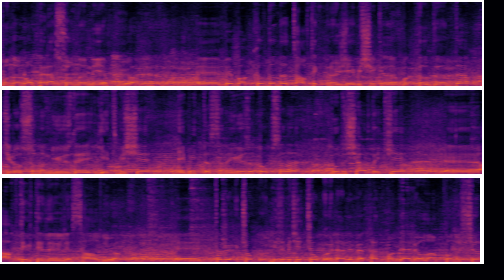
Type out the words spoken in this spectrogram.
Bunların operasyonlarını yapıyor. E, ve bakıldığında TAV teknolojiye bir şirket olarak bakıldığında cirosunun %70'i, EBITDA'sının %90'ı bu dışarıdaki e, aktiviteleriyle sağlıyor. E, tabii çok bizim için çok önemli ve katma değerli olan konu şu,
